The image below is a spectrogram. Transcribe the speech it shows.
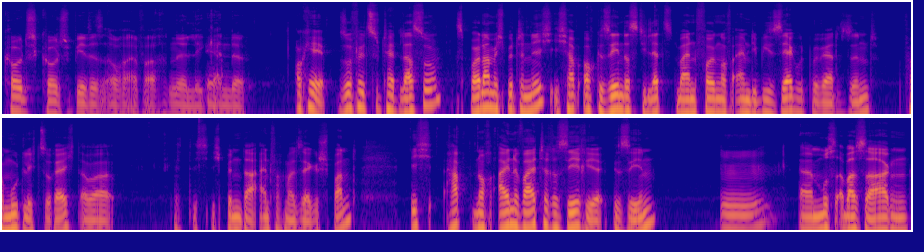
Coach, Coach Beard ist auch einfach eine Legende. Okay, so viel zu Ted Lasso. Spoiler mich bitte nicht. Ich habe auch gesehen, dass die letzten beiden Folgen auf IMDb sehr gut bewertet sind. Vermutlich zu Recht, aber ich, ich bin da einfach mal sehr gespannt. Ich habe noch eine weitere Serie gesehen. Mhm. Äh, muss aber sagen,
